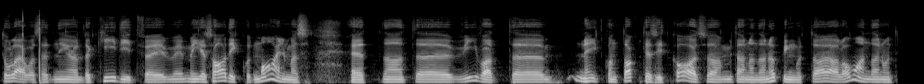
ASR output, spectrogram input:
tulevased nii-öelda giidid või meie saadikud maailmas. et nad äh, viivad äh, neid kontaktesid kaasa, mida nad on õpingute ajal omandanud.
